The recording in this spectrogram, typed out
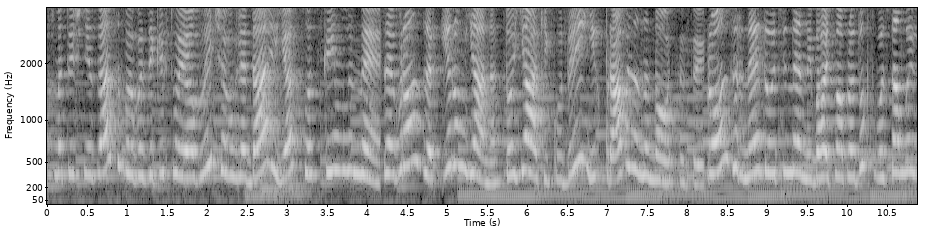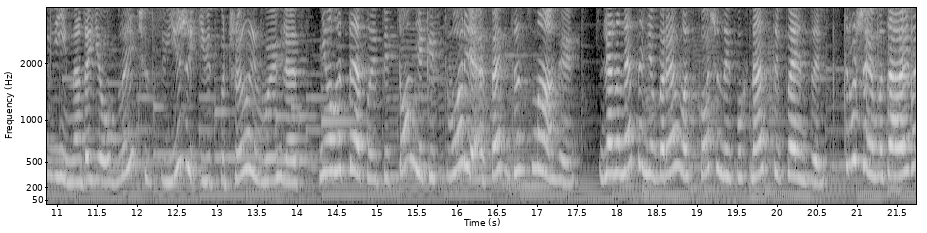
косметичні засоби, без яких твоє обличчя виглядає як плаский млинець. Це бронзер і рум'яна. То як і куди їх правильно наносити? Бронзер недооцінений багатьма продуктами, бо саме він надає обличчю свіжий і відпочилий вигляд. В нього теплий підтон, який створює ефект засмаги. Для нанесення беремо скошений пухнастий пензель, струшуємо зайве,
